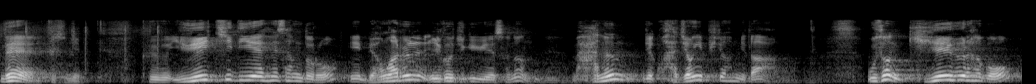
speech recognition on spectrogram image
네, 교수님. 그 UHD의 해상도로 이 명화를 읽어주기 위해서는 많은 이제 과정이 필요합니다. 우선 기획을 하고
